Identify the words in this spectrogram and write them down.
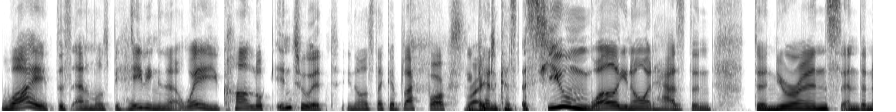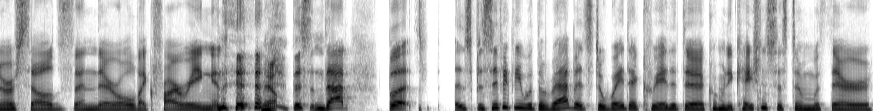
why this animal is behaving in that way. You can't look into it. You know, it's like a black box. You Right. can assume, well, you know, it has the the neurons and the nerve cells, and they're all like firing and Yep. this and that. But specifically with the rabbits, the way they created their communication system with their,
